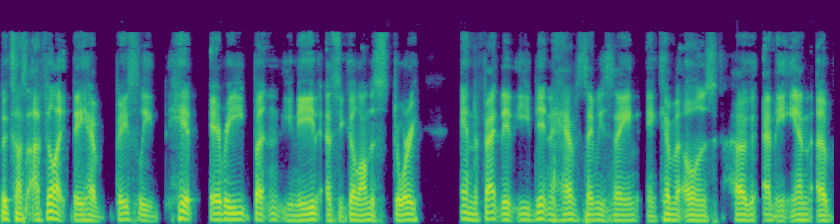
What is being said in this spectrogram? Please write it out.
because I feel like they have basically hit every button you need as you go along the story. And the fact that you didn't have Sami Zayn and Kevin Owens hug at the end of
